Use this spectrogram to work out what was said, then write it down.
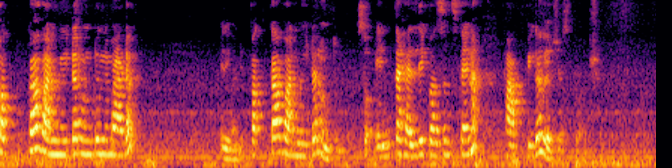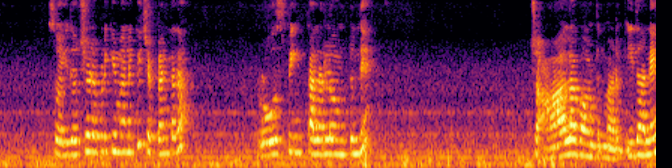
పక్కా వన్ మీటర్ ఉంటుంది మేడం. ఇదిగోండి పక్కా వన్ మీటర్ ఉంటుంది. సో ఎంత హెల్దీ పర్సన్స్కైనా హ్యాపీగా వేర్ చేసుకోవచ్చు. సో ఇది వచ్చేటప్పటికి మనకి చెప్పాను కదా రోజ్ పింక్ కలర్లో ఉంటుంది. చాలా బాగుంటుంది మేడం. ఇదనే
